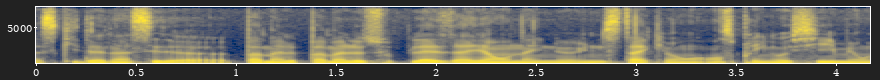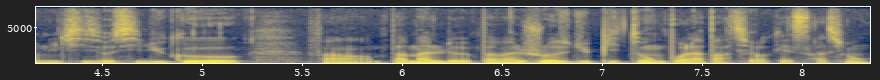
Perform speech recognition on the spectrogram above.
ce qui donne assez pas, mal, pas mal de souplesse. Derrière, on a une, stack en, Spring aussi, mais on utilise aussi du Go, enfin pas mal de, pas mal de choses, du Python pour la partie orchestration.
